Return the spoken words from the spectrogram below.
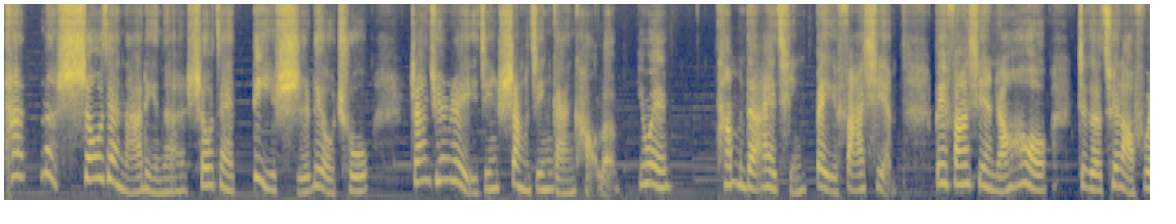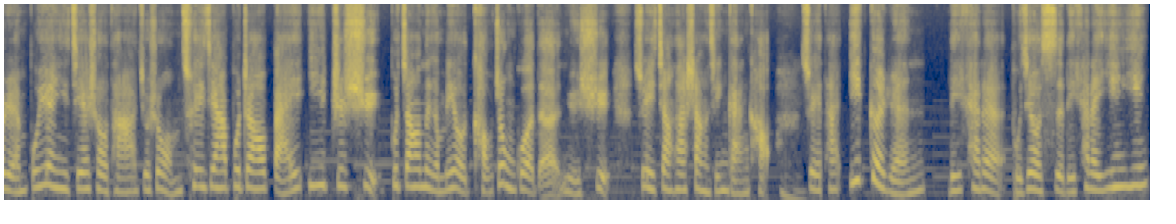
他那收在哪里呢？收在第十六出。张君瑞已经上京赶考了，因为。他们的爱情被发现，被发现，然后这个崔老夫人不愿意接受他，就说我们崔家不招白衣之婿，不招那个没有考中过的女婿，所以叫他上京赶考。嗯、所以他一个人离开了普救寺，离开了英英，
